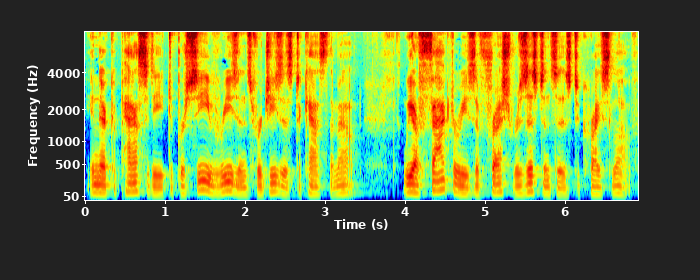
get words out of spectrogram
in their capacity to perceive reasons for Jesus to cast them out. We are factories of fresh resistances to Christ's love.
